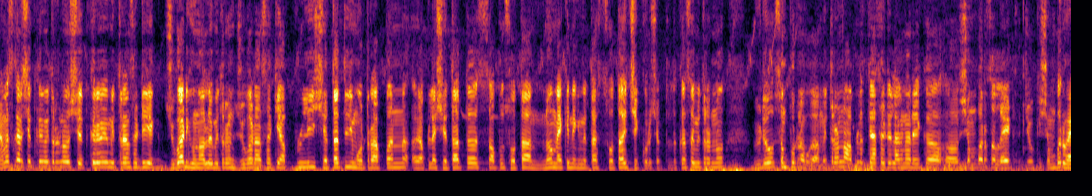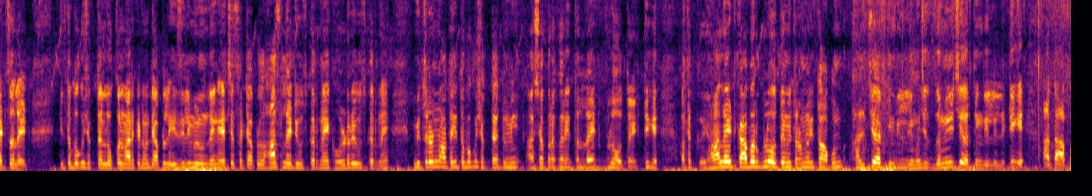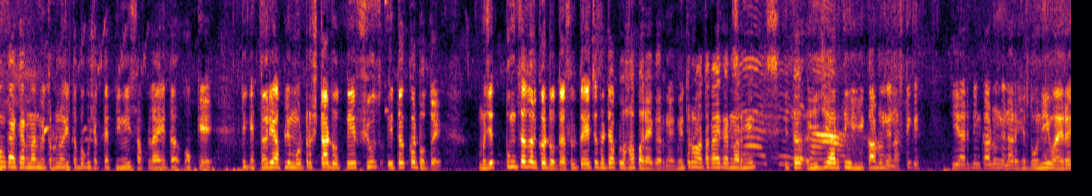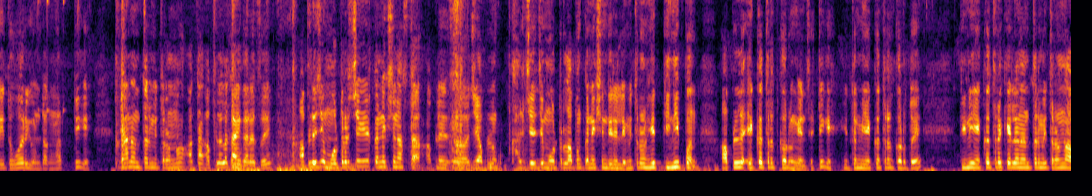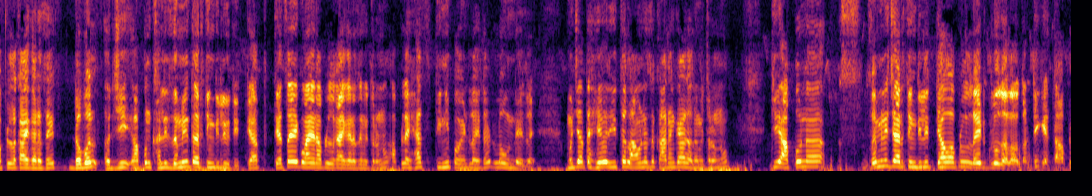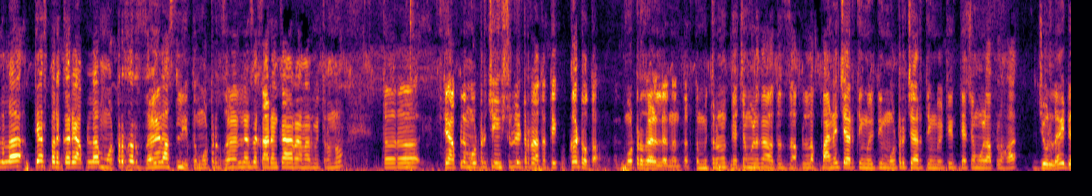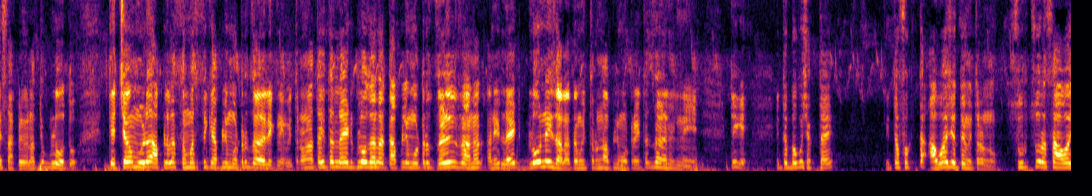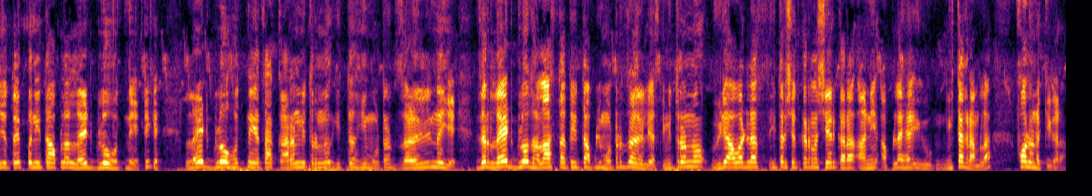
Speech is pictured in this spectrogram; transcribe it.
नमस्कार शेतकरी मित्रांनो शेतकरी मित्रांसाठी एक जुगाड घेऊन आलो मित्रांनो. जुगाड असा की आपली शेतातली मोटर आपण आपल्या शेतातच आपण स्वतः न मॅकॅनिक नेता स्वतः चेक करू शकतो. तर कसं मित्रांनो व्हिडिओ संपूर्ण बघा. मित्रांनो आपलं त्यासाठी लागणार एक शंभरचं शंभरचा लाइट जो की शंभर व्हॅटचं लाइट इथं बघू शकता लोकल मार्केटमध्ये आपल्याला इझिली मिळून जाईल. याच्यासाठी आपल्याला हाच लाइट यूज करणं एक होल्डर यूज करणं. आहे मित्रांनो आता इथं बघू शकता तुम्ही अशा प्रकारे इथं लाइट ग्लो होतोय ठीक आहे? आता ह्या लाइट का बरं ग्लो होतं मित्रांनो? इथं आपण खालची अर्थिंग दिलेली म्हणजे जमिनीची अर्थिंग दिलेली ठीक आहे? आता आपण काय करणार मित्रांनो? इथं बघू शकता तिन्ही सप्लाय इथं ओके ठीक आहे तरी आपली मोटर स्टार्ट होत नाही फ्यूज इथं कट होतोय. म्हणजे तुमचा जर कट होत असेल तर याच्यासाठी आपला हा पर्याय करणे मित्रांनो आता काय करणार मी? इथं ही जी अर्थिंग ही काढून घेणार ठीक आहे? ही अर्थिंग काढून घेणार हे दोन्ही वायर इथं वर घेऊन टाकणार ठीक आहे? त्यानंतर मित्रांनो आता आपल्याला काय करायचं आहे आपले जे मोटरचे कनेक्शन असतात आपले जे आपण खालचे जे मोटरला आपण कनेक्शन दिलेले मित्रांनो हे तिन्ही पण आपल्याला एकत्रित करून घ्यायचं आहे, ठीक आहे? इथं मी एकत्रित करतोय. तिने एकत्र केल्यानंतर मित्रांनो आपल्याला काय करायचं आहे डबल जी आपण खाली जमिनीत अर्थिंग दिली होती त्यात त्याचा एक वायर आपल्याला काय करायचं आहे मित्रांनो? आपल्या ह्याच तिन्ही पॉईंटला इथं लावून द्यायचं आहे म्हणजे आता हे इथं लावण्याचं कारण काय झालं मित्रांनो? की आपण जमिनीची अर्थिंग दिली तेव्हा आपला लाइट ग्लो झाला होता. ठीक आहे? तर आपल्याला त्याच प्रकारे आपला मोटर जर जळेल असली तर मोटर जळण्याचं कारण काय राहणार मित्रांनो? तर ते आपल्या मोटरचे इन्स्ट्युलेटर राहतात ते कट होता मोटर जळल्यानंतर. तर मित्रांनो त्याच्यामुळे काय होतं जर आपल्याला पाण्याची अर्थिंग मिळते मोटरची अर्थिंग मिळते त्याच्यामुळे आपला हा जो लाइट आहे साखळीवाला तो ग्लो होतो. त्याच्यामुळं आपल्याला समजतं की आपली मोटर जळली की नाही. मित्रांनो आता इथं लाइट ग्लो झाला तर आपली मोटर जळेल राहणार आणि लाइट ग्लो नाही झाला तर मित्रांनो आपली मोटर इथं जळलेली नाही आहे ठीक आहे? इथं बघू शकताय इथं फक्त आवाज येतोय मित्रांनो. चुरचूर असा आवाज येतोय पण इथं आपला लाइट ग्लो होत नाही ठीक आहे? लाइट ग्लो होत नाही याचा कारण मित्रांनो इथं ही मोटर जळलेली नाहीये. जर लाइट ग्लो झाला असता तर इथं आपली मोटर जळलेली असती. मित्रांनो व्हिडिओ आवडल्यास इतर शेतकऱ्यांना शेअर करा आणि आपल्या ह्या इंस्टाग्रामला फॉलो नक्की करा.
